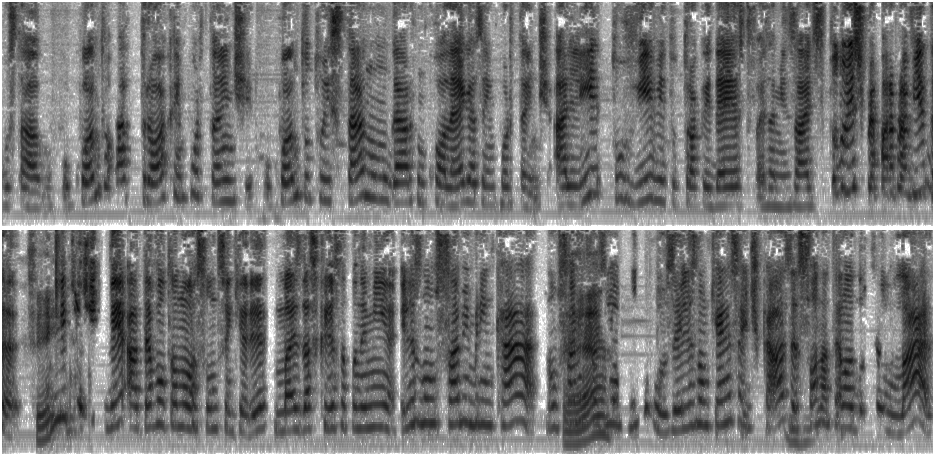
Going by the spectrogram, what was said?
Gustavo. O quanto a troca é importante, o quanto tu estar num lugar com colegas é importante. Ali tu vive, tu troca ideias, tu faz amizades. Tudo isso te prepara pra vida. Sim. O que, que a gente vê, até voltando ao assunto sem querer, mas das crianças da pandemia, eles não sabem brincar, não sabem é. fazer amigos, eles não querem sair de casa, uhum. é só na tela do celular.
